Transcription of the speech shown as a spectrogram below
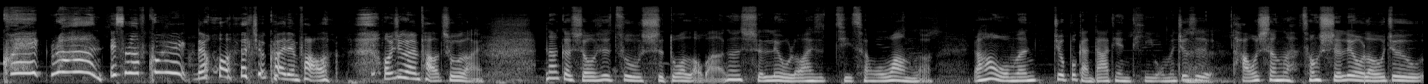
，“Quick run, it's not quick！” 然后我们就快点跑了，我们就快点跑出来。那个时候是住十多楼吧，跟十六楼还是几层我忘了。然后我们就不敢搭电梯，我们就是逃生了，从十六楼就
